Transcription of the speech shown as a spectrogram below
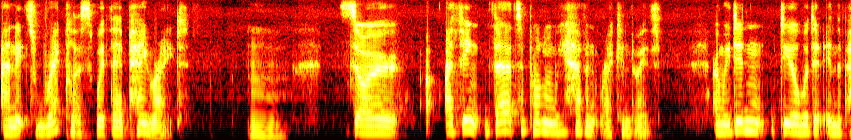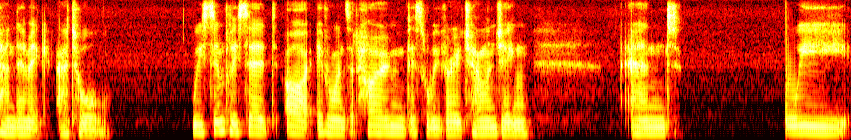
and it's reckless with their pay rate. Mm. So I think that's a problem we haven't reckoned with. And we didn't deal with it in the pandemic at all. We simply said, oh, everyone's at home, this will be very challenging. And we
